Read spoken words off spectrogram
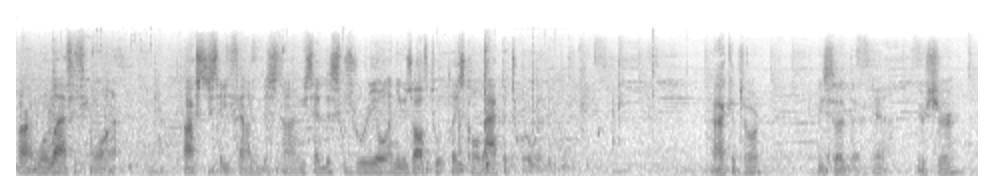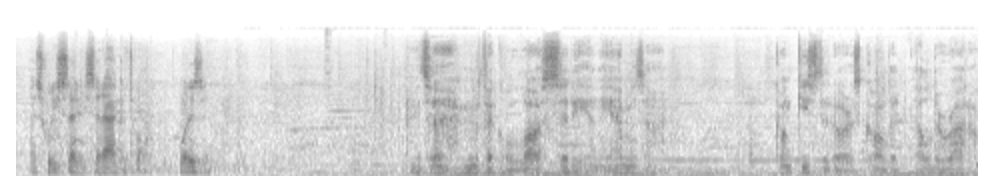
All right, we'll laugh if you want. Oxley said he found it this time. He said this was real, and he was off to a place called Akator with it. Akator? He said that? Yeah. You're sure? That's what he said. He said Akator. What is it? It's a mythical lost city in the Amazon. Conquistadors called it El Dorado.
